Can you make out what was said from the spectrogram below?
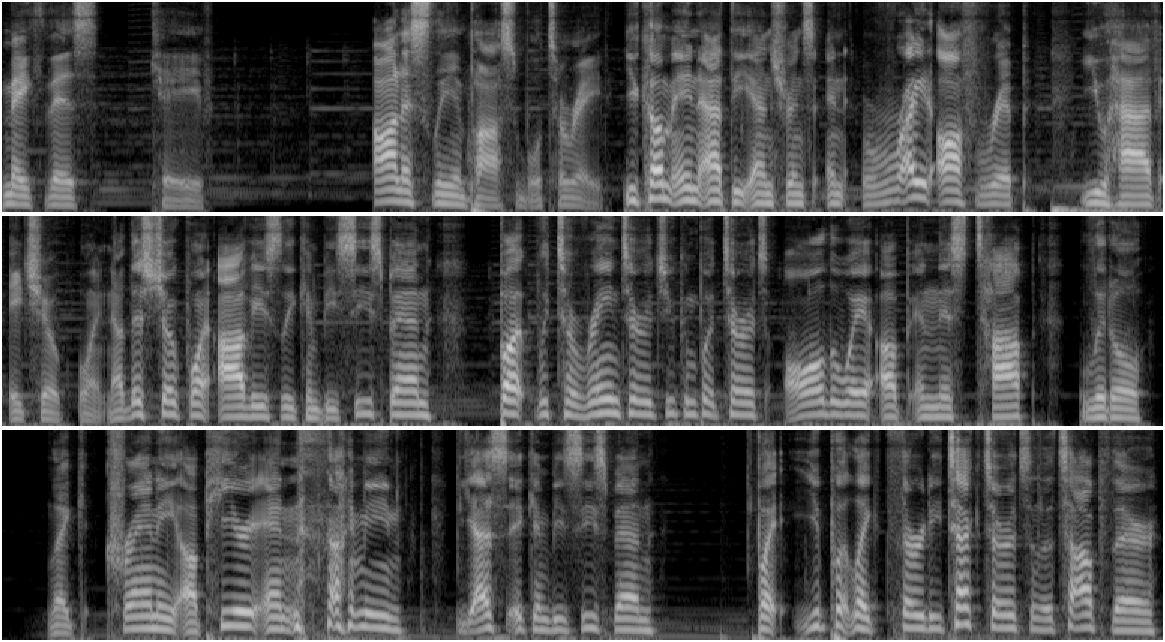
make this cave honestly impossible to raid. You come in at the entrance and right off rip, you have a choke point. Now this choke point obviously can be C-span, but with terrain turrets, you can put turrets all the way up in this top little like cranny up here. And I mean, yes, it can be C-span, but you put like 30 tech turrets in the top there,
